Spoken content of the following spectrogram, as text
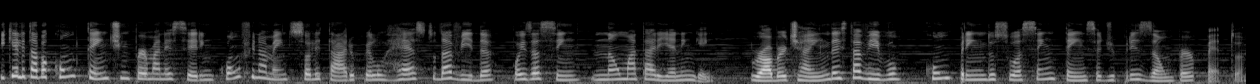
e que ele estava contente em permanecer em confinamento solitário pelo resto da vida, pois assim não mataria ninguém. Robert ainda está vivo, cumprindo sua sentença de prisão perpétua.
